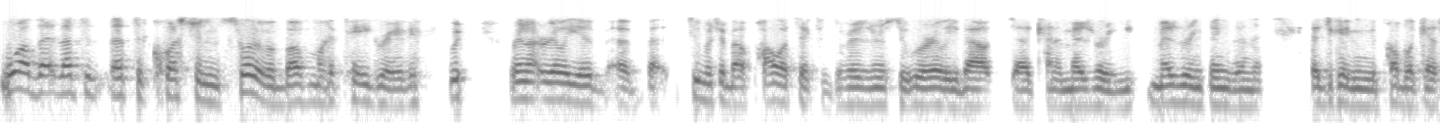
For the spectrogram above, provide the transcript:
Well, that, that's a, that's a question sort of above my pay grade. we're not really a, a, too much about politics at the Fraser Institute. We're really about uh, kind of measuring measuring things and educating the public as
